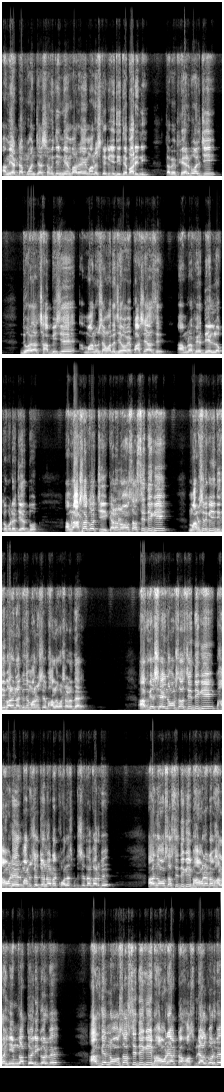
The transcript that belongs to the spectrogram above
আমি একটা পঞ্চায়েত সমিতির মেম্বার হয়ে মানুষকে কিছু দিতে পারিনি। তবে ফের বলছি দু হাজার ছাব্বিশে মানুষ আমাদের যেভাবে পাশে আছে আমরা ফের দেড় লক্ষ ভোটে জিতবো। আমরা আশা করছি কেন নওসাদ সিদ্দিকি মানুষের কিছু দিতে পারে না, কিন্তু মানুষের ভালোবাসাটা দেয়। আজকে সেই নওসাদ সিদ্দিকি ভাঙড়ের মানুষের জন্য একটা কলেজ প্রতিষ্ঠাতা করবে। আর নওসাদ সিদ্দিকি ভাঙড়ে একটা ভালো হিমঘর তৈরি করবে। আজকে নওসাদ সিদ্দিকি ভাঙড়ে একটা হসপিটাল করবে,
